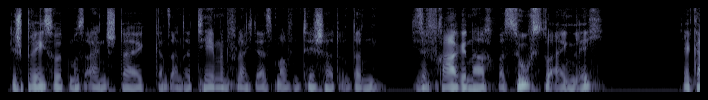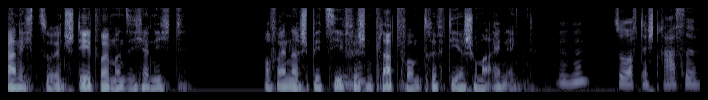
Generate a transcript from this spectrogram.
Gesprächsrhythmus einsteigt, ganz andere Themen vielleicht erstmal auf dem Tisch hat und dann diese Frage nach, was suchst du eigentlich, ja gar nicht so entsteht, weil man sich ja nicht auf einer spezifischen mhm. Plattform trifft, die ja schon mal einengt. Mhm. So auf der Straße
